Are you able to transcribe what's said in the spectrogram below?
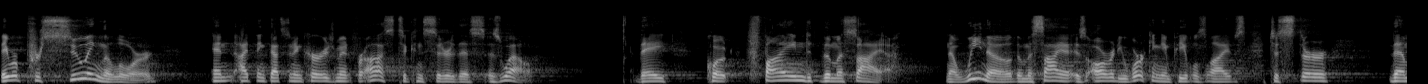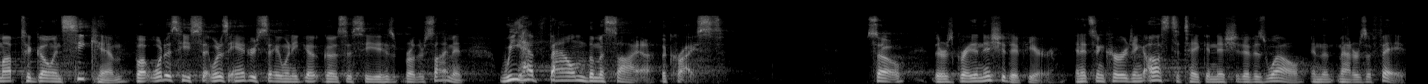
They were pursuing the Lord, and I think that's an encouragement for us to consider this as well. They, quote, find the Messiah. Now, we know the Messiah is already working in people's lives to stir them up to go and seek him, but what does he say? What does Andrew say when he go, goes to see his brother Simon? We have found the Messiah, the Christ. So there's great initiative here, and it's encouraging us to take initiative as well in the matters of faith.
